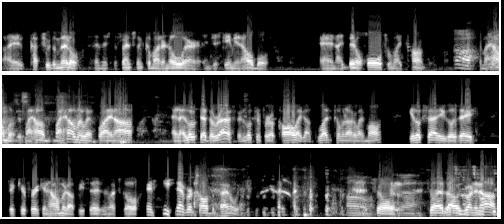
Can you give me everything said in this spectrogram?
I cut through the middle, and this defenseman come out of nowhere and just gave me an elbow, and I bit a hole through my tongue Oh, my helmet, just... my helmet, my helmet went flying off, and I looked at the ref and looking for a call. I got blood coming out of my mouth. He looks at it. He goes, "Hey, pick your freaking helmet up," he says, and let's go. And he never called the penalty. oh, so, yeah. so as That's I was running off,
